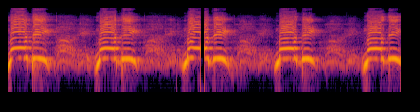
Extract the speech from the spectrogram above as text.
मोदी मोदी मोदी मोदी मोदी,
